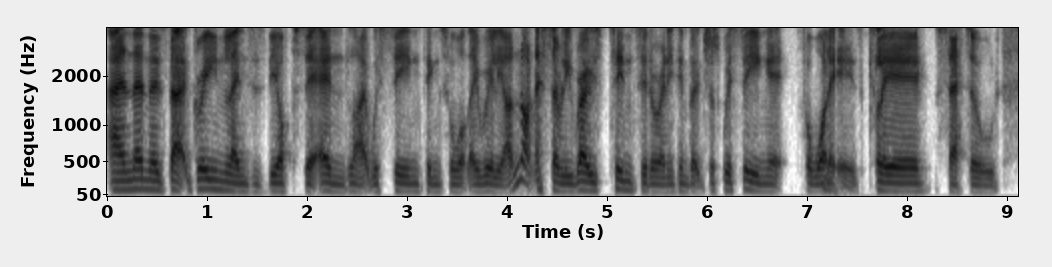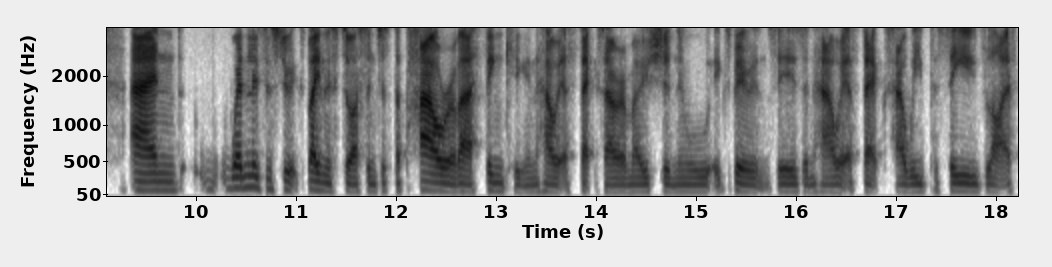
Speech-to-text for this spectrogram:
And then there's that green lens is the opposite end, like we're seeing things for what they really are, not necessarily rose tinted or anything, but just we're seeing it for what hmm. it is, clear, settled. And when Liz and Stu explain this to us and just the power of our thinking and how it affects our emotional experiences and how it affects how we perceive life,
